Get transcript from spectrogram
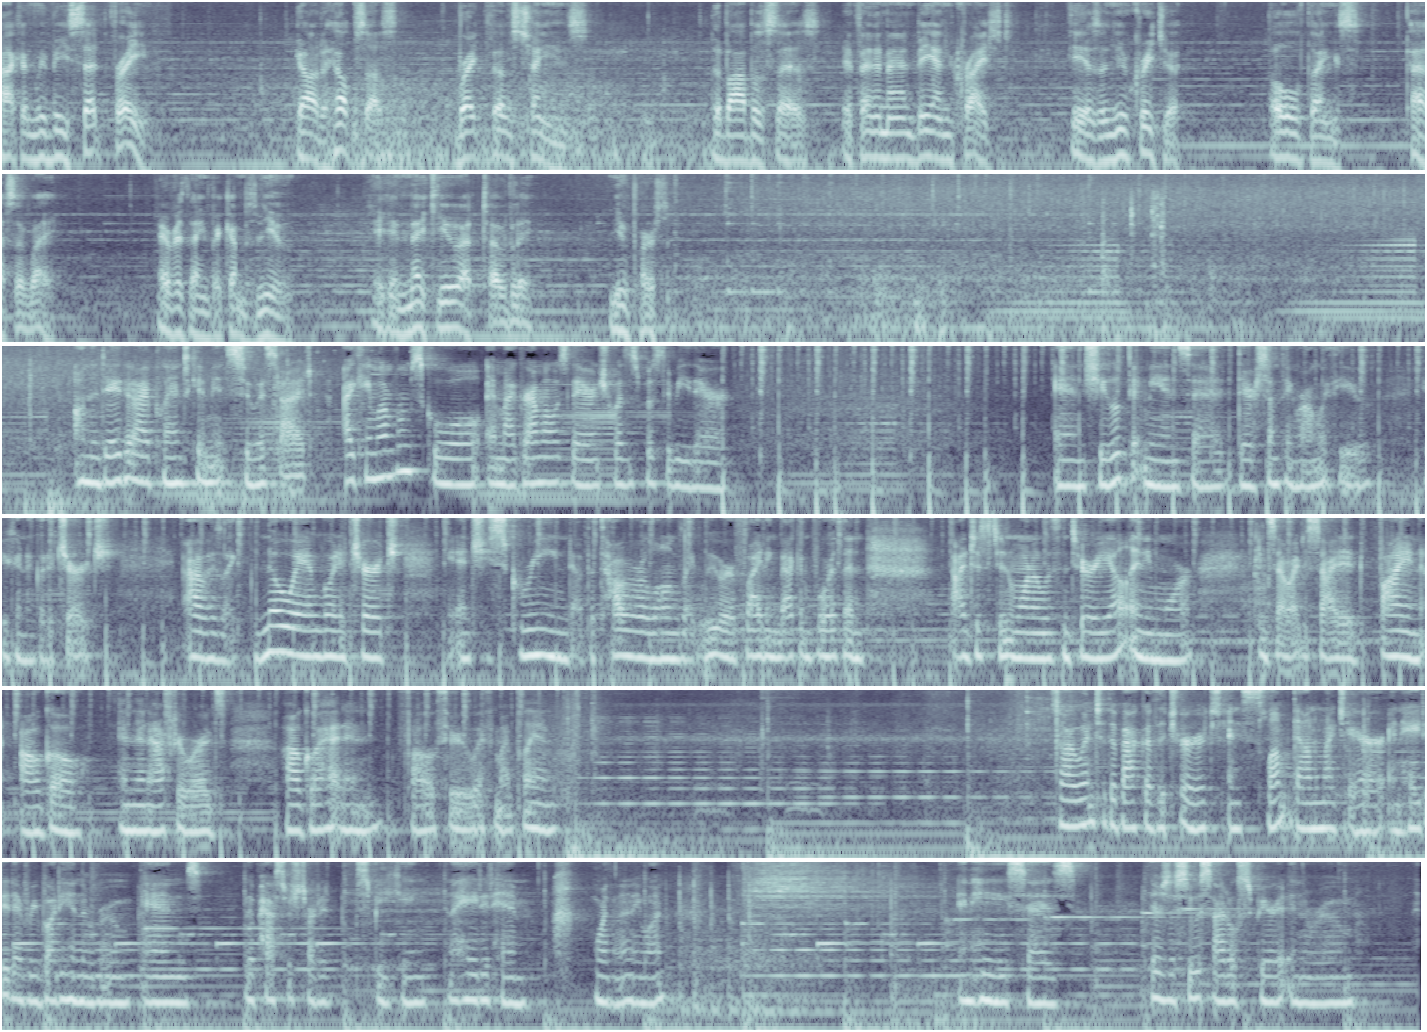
How can we be set free? God helps us break those chains. The Bible says, if any man be in Christ, he is a new creature. Old things pass away. Everything becomes new. He can make you a totally new person. On the day that I planned to commit suicide, I came home from school and my grandma was there and she wasn't supposed to be there. And she looked at me and said, There's something wrong with you. You're gonna go to church. I was like, No way I'm going to church. And she screamed at the top of her lungs, like we were fighting back and forth. And I just didn't want to listen to her yell anymore. And so I decided, Fine, I'll go. And then afterwards, I'll go ahead and follow through with my plan. So I went to the back of the church and slumped down in my chair and hated everybody in the room. And the pastor started speaking, and I hated him more than anyone. And he says, There's a suicidal spirit in the room.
